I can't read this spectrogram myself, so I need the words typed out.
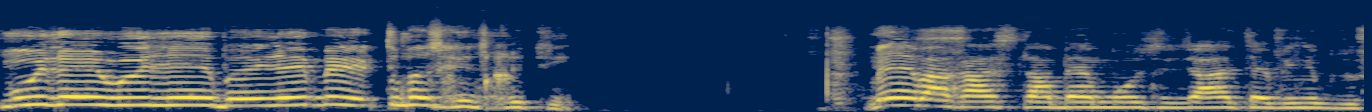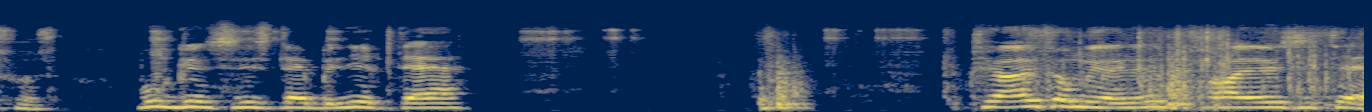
Böyle böyle böyle mi? Tımaş genç kıtı. Merhaba arkadaşlar ben Musa Zaten beni biliyorsunuz. Bugün sizle birlikte Tiyatromuyanın paraziti.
